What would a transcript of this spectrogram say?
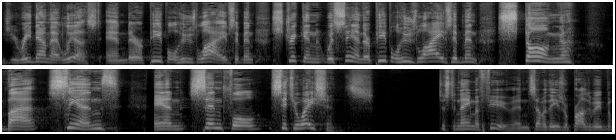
As you read down that list, and there are people whose lives have been stricken with sin. There are people whose lives have been stung by sins and sinful situations. Just to name a few, and some of these will probably be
